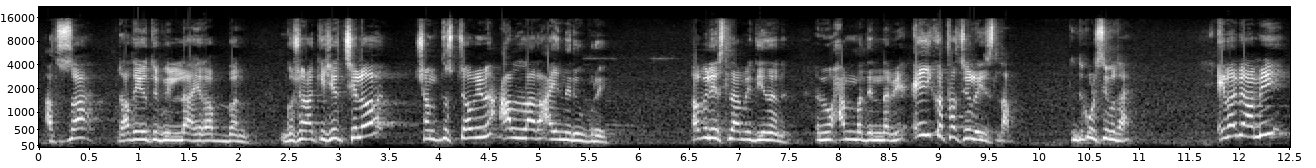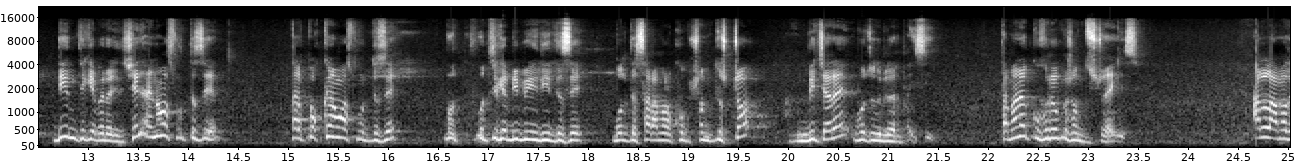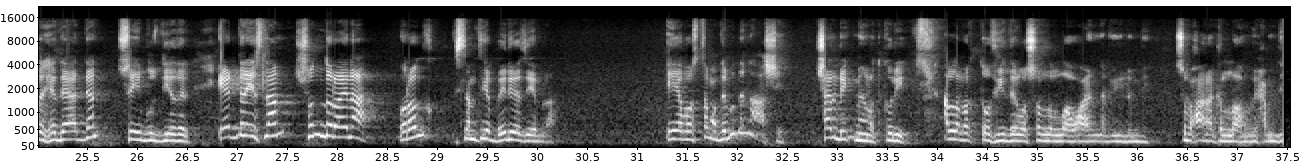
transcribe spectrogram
অথচ রাদিয়তু বিল্লাহি রাব্বান। ঘোষণা কিসের ছিল? সন্তুষ্ট হবে আল্লাহর আইনের উপরে। আবুল ইসলামী দিনান আমি মোহাম্মদিন নবী। এই কথা ছিল ইসলাম। কিন্তু করছি কোথায়? এইভাবে আমি দিন থেকে বেরোয় যেতে সে নামাজ পড়তেছে। তার পক্ষে নামাজ পড়তেছে। পত্রিকা বিবৃতি দিতেছে। বলতে, স্যার, আমার খুব সন্তুষ্ট। বিচারে উপযুক্ত বিচার পাইছি। তার মানে কুকুরের উপর সন্তুষ্ট হয়ে গেছে। আল্লাহ আমাদের হেদায়াত দেন, সেই বুঝ দিয়ে দেন। এর দ্বারা ইসলাম সুন্দর হয় না। বরং ইসলাম থেকে বেরিয়ে যাই আমরা। এই অবস্থা আমাদের মধ্যে না আসে। সার্বিক মেহনত করি। আল্লাহ তৌফিদের ওসল্লাহ আলনবী সুবাহ আল্লাহ হামদি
